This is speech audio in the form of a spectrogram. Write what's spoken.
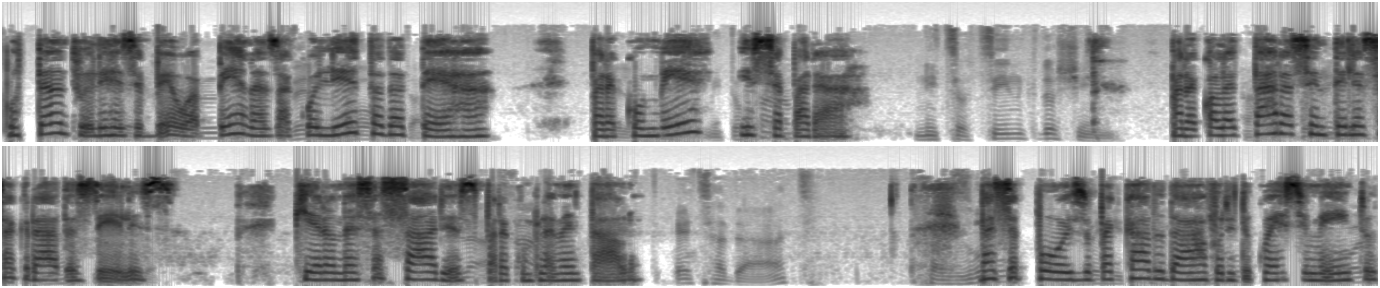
Portanto, ele recebeu apenas a colheita da terra para comer e separar, para coletar as centelhas sagradas deles, que eram necessárias para complementá-lo. Mas depois do pecado da árvore do conhecimento,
